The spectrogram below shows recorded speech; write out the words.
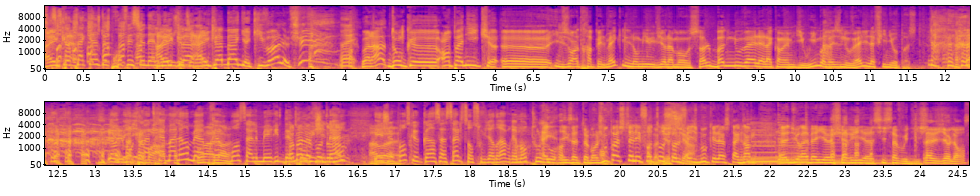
C'est un la- plaquage de professionnel avec la, avec la bague qui vole. Ouais. Voilà, donc euh, en panique, euh, ils ont attrapé le mec, ils l'ont mis violemment au sol. Bonne nouvelle, elle a quand même dit oui. Mauvaise nouvelle, il a fini au poste. Non, mais il est pas très malin, mais après Voilà. au moins ça a le mérite d'être Pas mal la photo, original. non Ah et je pense que grâce à ça, elle s'en souviendra vraiment toujours. Exactement. Je vous poste les photos bah, bien sur le sûr. Facebook et l'Instagram euh, du réveil euh, chéri euh, si ça vous dit. La violence.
